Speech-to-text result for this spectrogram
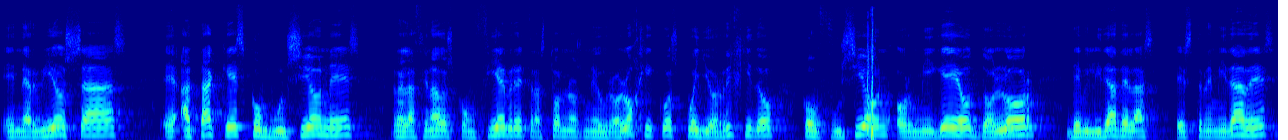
nerviosas, eh, ataques, convulsiones, relacionados con fiebre, trastornos neurológicos, cuello rígido, confusión, hormigueo, dolor, debilidad de las extremidades.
